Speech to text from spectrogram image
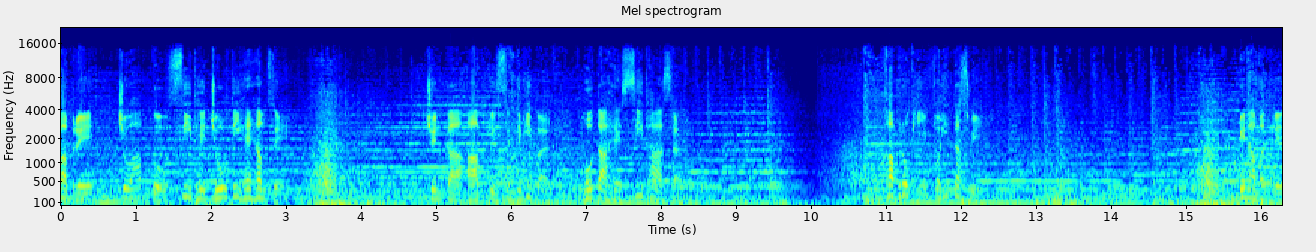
खबरें जो आपको सीधे जोड़ती हैं हमसे। जिनका आपकी ज़िंदगी पर होता है सीधा असर। खबरों की वही तस्वीर। बिना बदले,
